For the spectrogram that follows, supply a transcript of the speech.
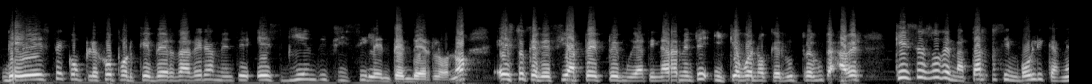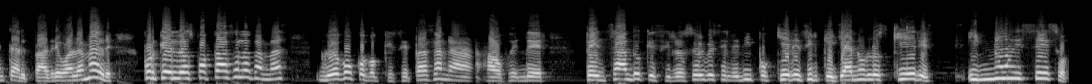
de este complejo porque verdaderamente es bien difícil entenderlo, ¿no? Esto que decía Pepe muy atinadamente y qué bueno que Ruth pregunta, a ver, ¿qué es eso de matar simbólicamente al padre o a la madre? Porque los papás o las mamás luego como que se pasan a, ofender pensando que si resuelves el Edipo quiere decir que ya no los quieres y no es eso.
